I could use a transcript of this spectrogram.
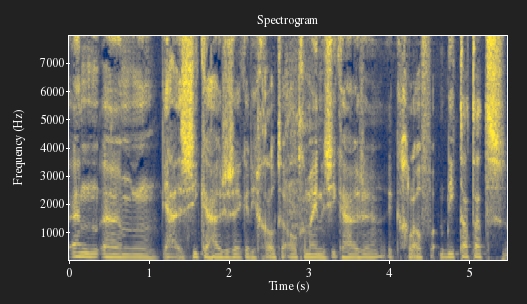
En um, ja, ziekenhuizen, zeker die grote algemene ziekenhuizen. Ik geloof niet dat dat.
